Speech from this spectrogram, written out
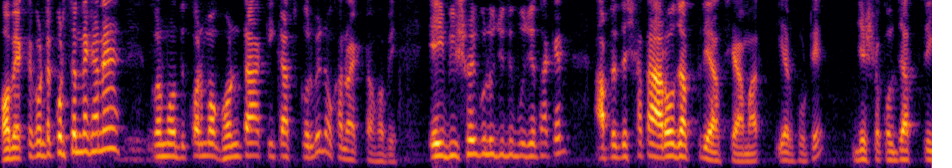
হবে, একটা কন্ট্রাক্ট করছেন না এখানে? কর্ম কর্ম ঘণ্টা কি কাজ করবেন, ওখানেও একটা হবে। এই বিষয়গুলো যদি বুঝে থাকেন, আপনাদের সাথে আরও যাত্রী আছে আমার এয়ারপোর্টে যে সকল যাত্রী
